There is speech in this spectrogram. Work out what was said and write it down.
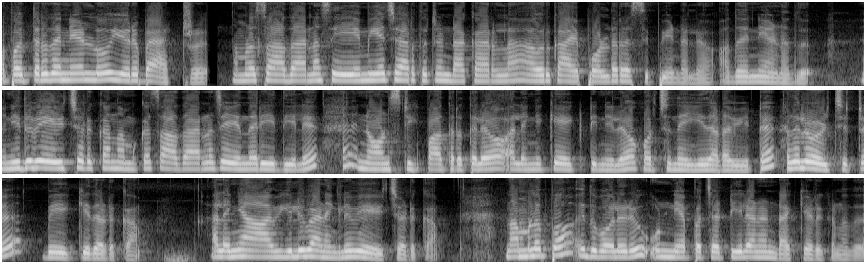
അപ്പോൾ ഇത്ര തന്നെയുള്ളൂ ഈ ഒരു ബാറ്റർ നമ്മൾ സാധാരണ സേമിയ ചേർത്തിട്ട് ഉണ്ടാക്കാറുള്ള ആ ഒരു കായപ്പോളുടെ റെസിപ്പി ഉണ്ടല്ലോ അത് തന്നെയാണിത്. ഇനി ഇത് വേവിച്ചെടുക്കാൻ നമുക്ക് സാധാരണ ചെയ്യുന്ന രീതിയിൽ നോൺ സ്റ്റിക്ക് പാത്രത്തിലോ അല്ലെങ്കിൽ കേക്ക് ടിന്നിലോ കുറച്ച് നെയ്യ് തടവിയിട്ട് അതിലൊഴിച്ചിട്ട് ബേക്ക് ചെയ്തെടുക്കാം. അല്ലെങ്കിൽ ആവിയിൽ വേണമെങ്കിലും വേവിച്ചെടുക്കാം. നമ്മളിപ്പോൾ ഇതുപോലൊരു ഉണ്ണിയപ്പച്ചട്ടിയിലാണ് ഉണ്ടാക്കിയെടുക്കുന്നത്.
